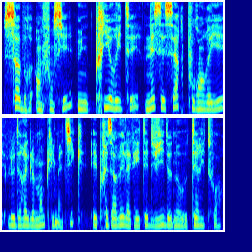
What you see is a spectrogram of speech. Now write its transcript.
sobres en foncier une priorité nécessaire pour enrayer le dérèglement climatique et préserver la qualité de vie de nos territoires.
